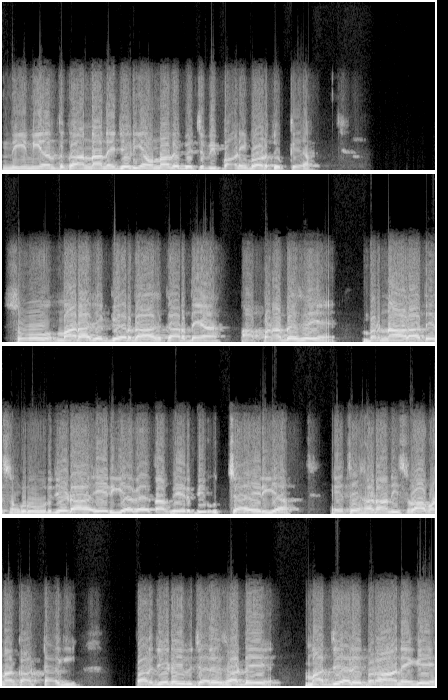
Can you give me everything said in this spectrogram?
ਨੀਵੀਆਂ ਦੁਕਾਨਾਂ ਨੇ ਜਿਹੜੀਆਂ ਉਹਨਾਂ ਦੇ ਵਿੱਚ ਵੀ ਪਾਣੀ ਵੜ ਚੁੱਕਿਆ। ਸੋ ਮਹਾਰਾਜ ਅੱਗੇ ਅਰਦਾਸ ਕਰਦੇ ਆ ਆਪਣਾ ਵੈਸੇ ਬਰਨਾਲਾ ਤੇ ਸੰਗਰੂਰ ਜਿਹੜਾ ਏਰੀਆ ਹੈ ਤਾਂ ਫਿਰ ਵੀ ਉੱਚਾ ਏਰੀਆ ਇੱਥੇ ਹੜ੍ਹਾਂ ਦੀ ਸੰਭਾਵਨਾ ਘੱਟ ਹੈਗੀ। ਪਰ ਜਿਹੜੇ ਵਿਚਾਰੇ ਸਾਡੇ ਮਾਝੇ ਵਾਲੇ ਭਰਾ ਨੇਗੇ,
